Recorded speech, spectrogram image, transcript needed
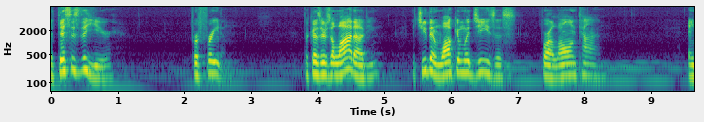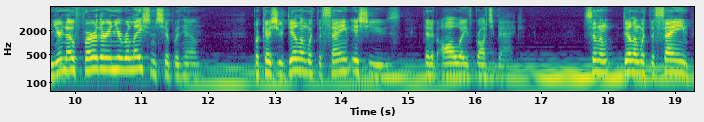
That this is the year for freedom. Because there's a lot of you that you've been walking with Jesus for a long time. And you're no further in your relationship with Him because you're dealing with the same issues that have always brought you back. Still dealing with the same,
